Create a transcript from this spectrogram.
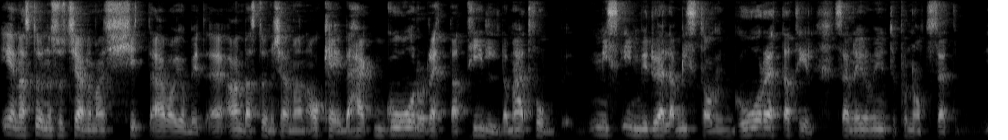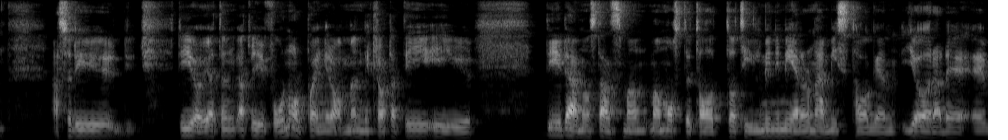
ena stunden så känner man shit, det här var jobbigt. Eh, andra stunden känner man okej, okay, det här går att rätta till. De här två individuella misstagen går att rätta till. Sen är de ju inte på något sätt... Alltså det, ju, det gör ju att, att vi får noll poäng idag, men det är klart att det är ju det är där någonstans man, man måste ta, ta till, minimera de här misstagen, göra, det, eh, eh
